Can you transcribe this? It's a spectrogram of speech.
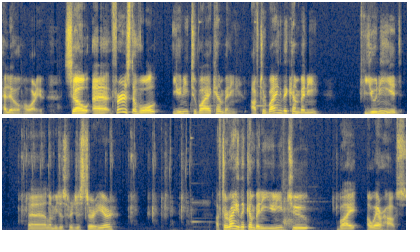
hello how are you? So uh, first of all you need to buy a company. After buying the company you need uh, let me just register here after buying the company, you need to buy a warehouse.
